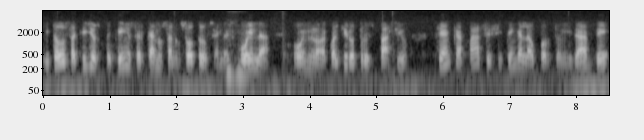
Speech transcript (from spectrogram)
y todos aquellos pequeños cercanos a nosotros en la escuela o en cualquier otro espacio, sean capaces y tengan la oportunidad de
